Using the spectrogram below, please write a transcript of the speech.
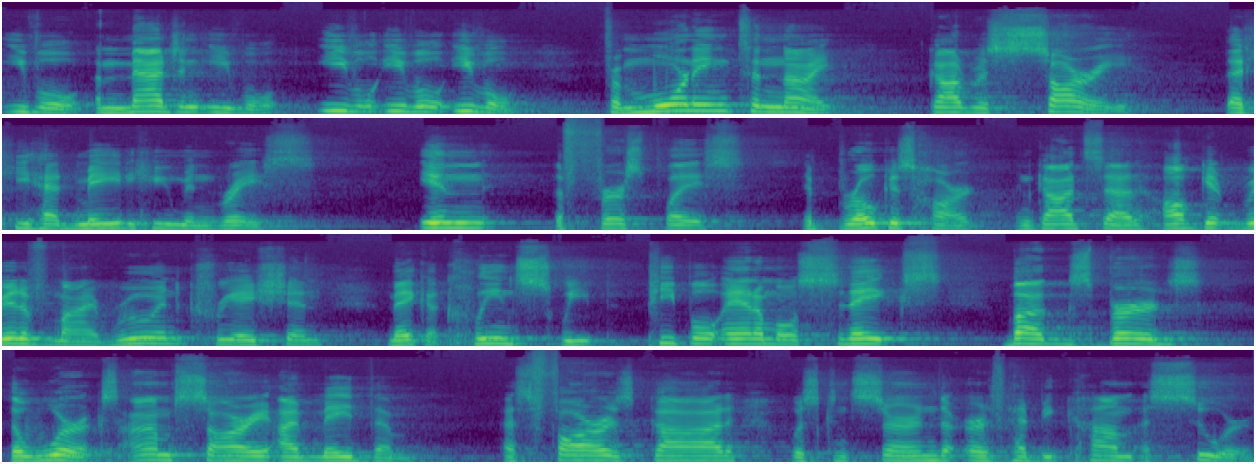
evil, imagined evil, evil, evil, evil. From morning to night, God was sorry that he had made human race in the first place. It broke his heart, and God said, I'll get rid of my ruined creation, make a clean sweep. People, animals, snakes, bugs, birds, the works. I'm sorry I made them. As far as God was concerned, the earth had become a sewer.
